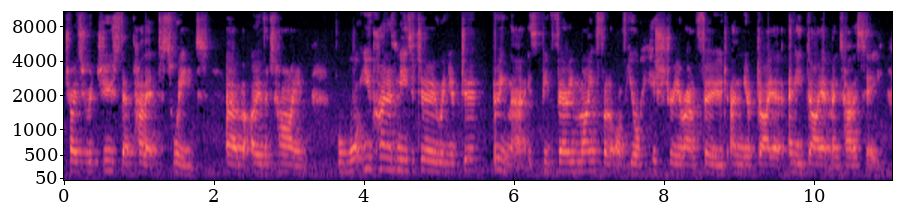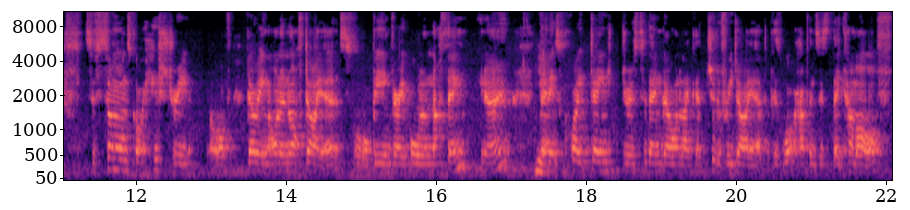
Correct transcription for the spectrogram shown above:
try to reduce their palate to sweet um, over time. But what you kind of need to do when you're doing that is be very mindful of your history around food and your diet, any diet mentality. So if someone's got a history of going on and off diets or being very all or nothing, you know, yeah. then it's quite dangerous to then go on like a sugar-free diet because what happens is they come off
